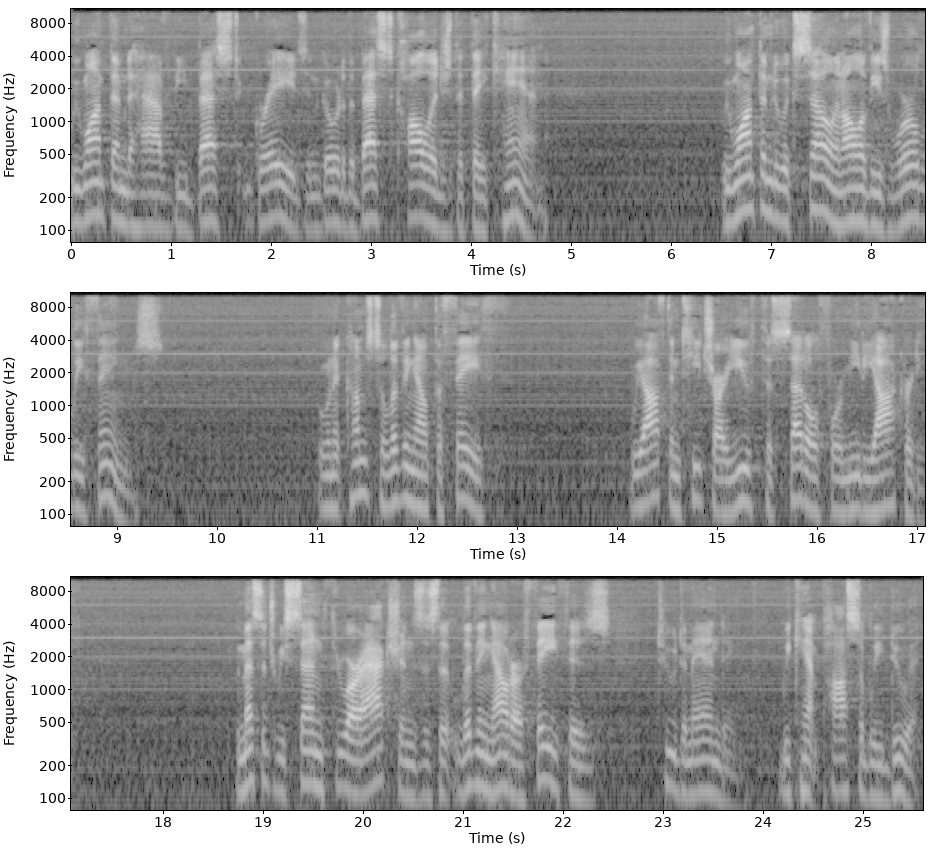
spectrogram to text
We want them to have the best grades and go to the best college that they can. We want them to excel in all of these worldly things. But when it comes to living out the faith, we often teach our youth to settle for mediocrity. The message we send through our actions is that living out our faith is too demanding. We can't possibly do it.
